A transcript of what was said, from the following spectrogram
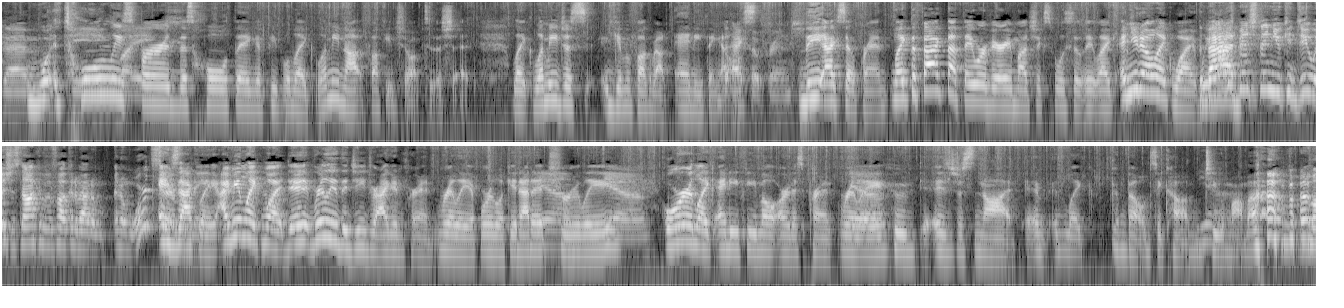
them what just being, totally like- spurred this whole thing of people like, let me not fucking show up to this shit. Like, let me just give a fuck about anything else. EXO print. The EXO print. Like the fact that they were very much explicitly like, and you know, like what The we baddest had. bitch thing you can do is just not give a fuck about a, an award ceremony. Exactly. I mean, like what? It, really, the G Dragon print. Really, if we're looking at it Yeah, truly, yeah. or like any female artist print, really, Yeah. who is just not eh, like compelled to come to Mama. Mama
